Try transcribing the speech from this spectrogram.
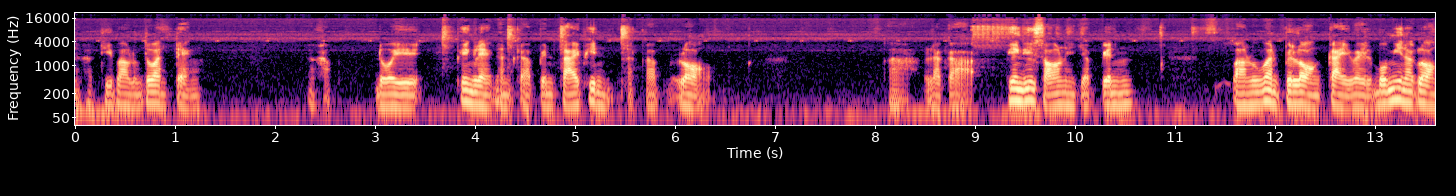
นะครับ ที่บ่าวลวงตะวันแต่งนะครับ โดยเพลงแรกนั้นก็เป็นสายพินนะครับร้องอ่าแล้วก็เพลงที่สองนี่จะเป็นบ่าวลวงตะวันไปร้องไก่ไว้บ่มีนักร้อง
